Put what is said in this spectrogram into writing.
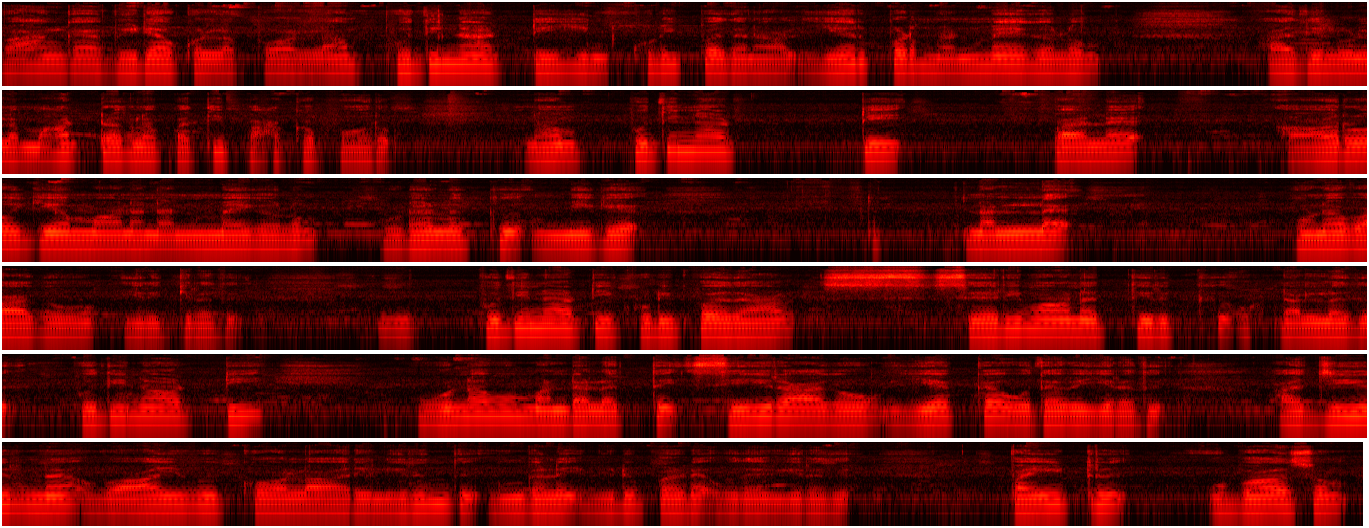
வாங்க வீடியோக்குள்ளே போகலாம் புதினா டீயின் குடிப்பதனால் ஏற்படும் நன்மைகளும் அதில் உள்ள மாற்றங்களை பற்றி பார்க்க போகிறோம் நாம் புதினா டீ பல ஆரோக்கியமான நன்மைகளும் உடலுக்கு மிக நல்ல உணவாகவும் இருக்கிறது. புதினா டீ குடிப்பதால் செரிமானத்திற்கு நல்லது. புதினா டீ உணவு மண்டலத்தை சீராகவும் இயக்க உதவுகிறது. அஜீர்ண வாயு கோளாறில் இருந்து உங்களை விடுபட உதவுகிறது. வயிற்று உபாசம்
